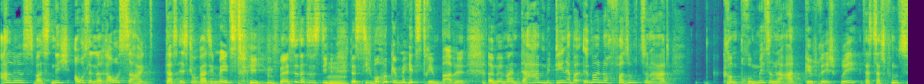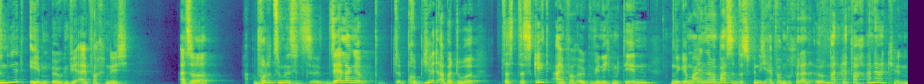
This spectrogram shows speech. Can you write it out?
alles, was nicht Ausländer raussagt, das ist quasi Mainstream, weißt du, das ist die, das ist die woke Mainstream-Bubble. Und wenn man da mit denen aber immer noch versucht, so eine Art Kompromiss und eine Art Gespräch, das, das funktioniert eben irgendwie einfach nicht. Also, wurde zumindest jetzt sehr lange probiert, aber du, das, das geht einfach irgendwie nicht, mit denen eine gemeinsame Basis. Das finde ich einfach, muss man dann irgendwann einfach anerkennen.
